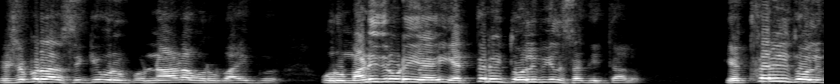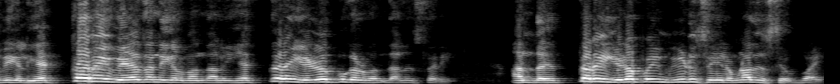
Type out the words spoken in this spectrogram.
ரிஷபராசிக்கு ஒரு பொன்னான ஒரு வாய்ப்பு. ஒரு மனிதனுடைய எத்தனை தோல்விகள் சந்தித்தாலும் எத்தனை தோல்விகள் எத்தனை வேதனைகள் வந்தாலும் எத்தனை இழப்புகள் வந்தாலும் சரி அந்த எத்தனை இழப்பையும் ஈடு செய்யணும்னா அது செவ்வாய்.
